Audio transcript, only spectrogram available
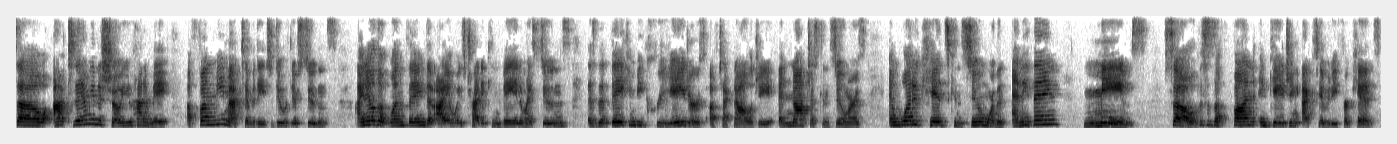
So uh, today I'm going to show you how to make a fun meme activity to do with your students. I know that one thing that I always try to convey to my students is that they can be creators of technology and not just consumers. And what do kids consume more than anything? Memes. So this is a fun, engaging activity for kids.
